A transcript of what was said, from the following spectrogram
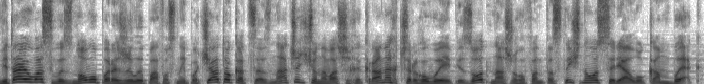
Вітаю вас! Ви знову пережили пафосний початок, а це значить, що на ваших екранах черговий епізод нашого фантастичного серіалу Камбек.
